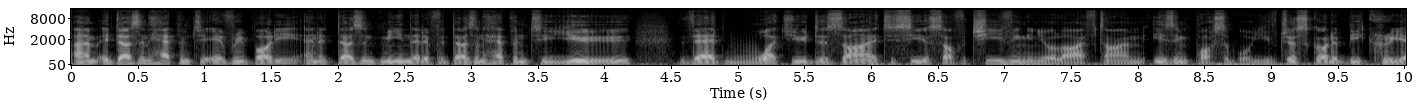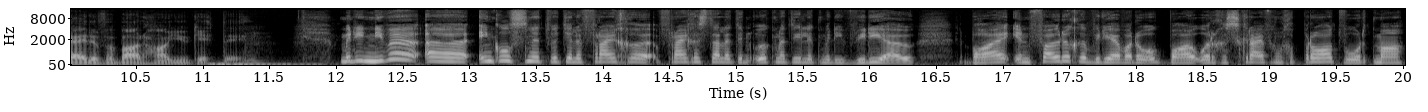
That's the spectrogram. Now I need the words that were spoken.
um, it doesn't happen to everybody, and it doesn't mean that if it doesn't happen to you, that what you desire to see yourself achieving in your lifetime is impossible. You've just got to be creative about how you get there. Met die nuwe uh enkelsnit wat jy vryge, vrygestel het en ook natuurlik met die video, baie eenvoudige video wat daar ook baie oor geskryf en gepraat word, maar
